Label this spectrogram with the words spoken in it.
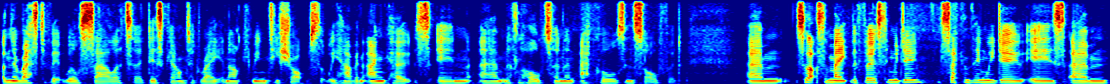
and the rest of it we'll sell at a discounted rate in our community shops that we have in Ancoats, in um, Little Hulton, and Eccles in Salford. Um, so that's the make the first thing we do. The second thing we do is um,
